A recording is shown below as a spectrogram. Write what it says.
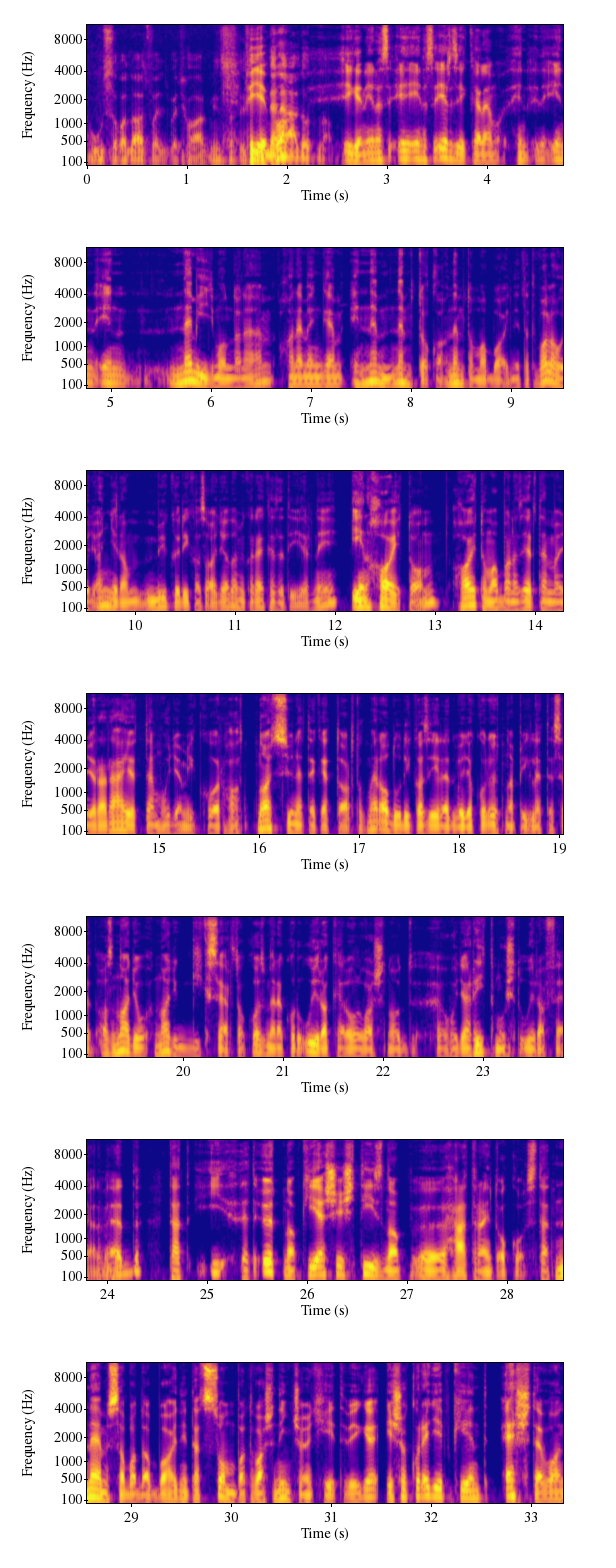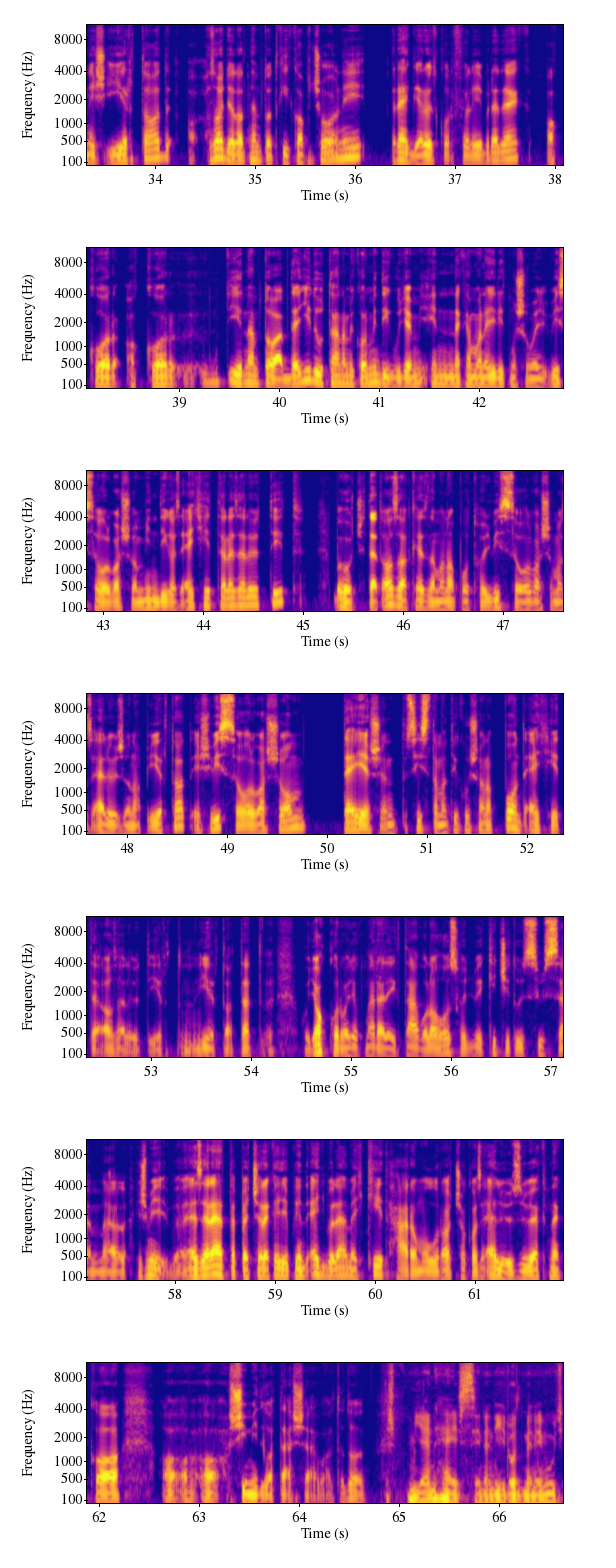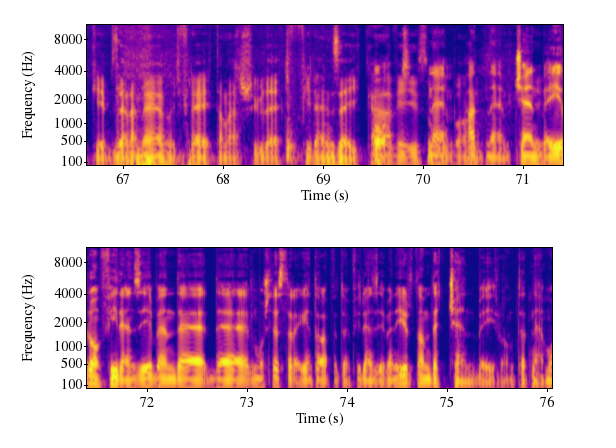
20 oldalt, vagy, vagy 30 ot Figyelj, minden áldott nap. Igen, én ezt, én ezt érzékelem, én, én, én nem így mondanám, hanem engem, én nem, nem, tudok, nem tudom abba hagyni. Tehát valahogy annyira működik az agyad, amikor elkezdett írni, én hajtom, hajtom abban az értelemben, hogy arra rájöttem, hogy amikor, ha nagy szüneteket tartok, mert adódik az élet, vagy akkor öt napig leteszed, az nagy, nagy gikszert okoz, mert akkor újra kell olvasnod, hogy a ritmust újra felvedd. Tehát, tehát öt nap kiesés, tíz nap hátrányt okoz. Tehát nem szabad abba hagyni, tehát szombat, vas, nincs olyan, hogy hétvége, és akkor egyébként este van, és írtad, az agyadat nem tudod kikapcsolni, reggel ötkor fölébredek, akkor, akkor írnám tovább. De egy idő után, amikor mindig, ugye én, nekem van egy ritmusom, hogy visszaolvasom mindig az egy héttel ezelőttit, bocs, tehát azzal kezdem a napot, hogy visszaolvasom az előző nap írtat, és visszaolvasom teljesen szisztematikusan a pont egy héttel azelőtt írt, uh-huh. írta. Tehát, hogy akkor vagyok már elég távol ahhoz, hogy egy kicsit úgy szüsszemmel, és mi, ezzel elpepecselek egyébként egyből elmegy két-három óra csak az előzőeknek a, a, a, a simítgatásával, tudod? És milyen helyszínen írod, mert én úgy képzelem el, hogy Frey Tamás ül egy firenzei kávézóban. Nem, hát nem, csendbe írom, Firenzében, de, de most ezt a regényt alapvetően Firenzében írtam, de csendbe írom, tehát nem,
